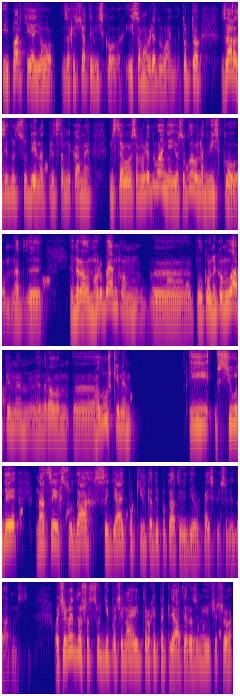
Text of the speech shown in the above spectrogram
і партія його захищати військових і самоврядування. Тобто зараз ідуть суди над представниками місцевого самоврядування і особливо над військовим, над е, генералом Горбенком, е, полковником Лапіним, генералом Галушкіним. І всюди на цих судах сидять по кілька депутатів від Європейської солідарності. Очевидно, що судді починають трохи петляти, розуміючи, що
